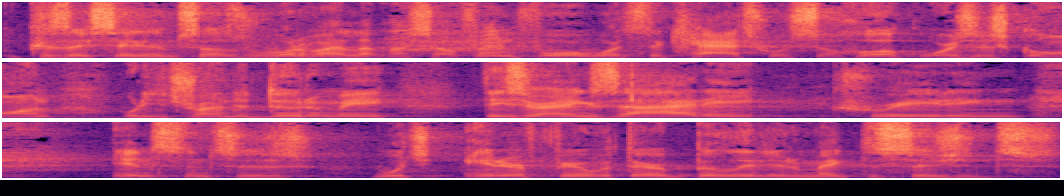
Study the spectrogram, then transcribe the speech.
because they say to themselves, What have I let myself in for? What's the catch? What's the hook? Where's this going? What are you trying to do to me? These are anxiety creating instances which interfere with their ability to make decisions.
